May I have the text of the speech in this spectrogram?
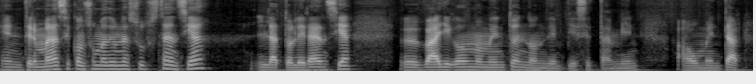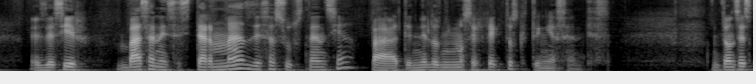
entre más se consuma de una sustancia, la tolerancia va a llegar un momento en donde empiece también aumentar. Es decir, vas a necesitar más de esa sustancia para tener los mismos efectos que tenías antes. Entonces,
